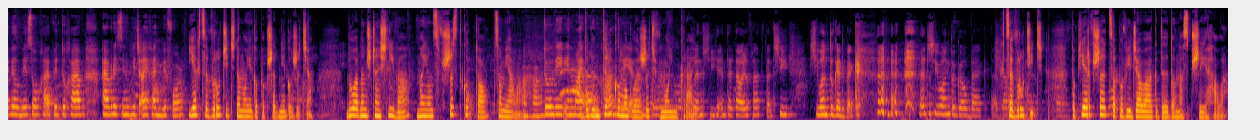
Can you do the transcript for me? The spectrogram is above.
I will be so happy to have everything which I had before. Ja chcę wrócić do mojego poprzedniego życia. Byłabym szczęśliwa, mając wszystko to, co miałam. Gdybym tylko mogła żyć w moim kraju. Chcę wrócić. To pierwsze, co powiedziała, gdy do nas przyjechała.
